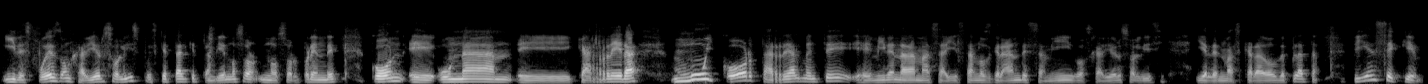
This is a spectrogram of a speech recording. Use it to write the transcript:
y después don Javier Solís, pues qué tal que también nos, sorprende con eh, una eh, carrera muy corta, realmente, eh, miren nada más, ahí están los grandes amigos, Javier Solís y el enmascarado de plata. Fíjense que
